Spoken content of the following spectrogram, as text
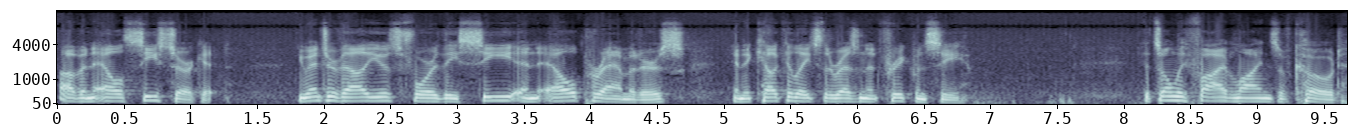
of an LC circuit. You enter values for the C and L parameters, and it calculates the resonant frequency. It's only five lines of code.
